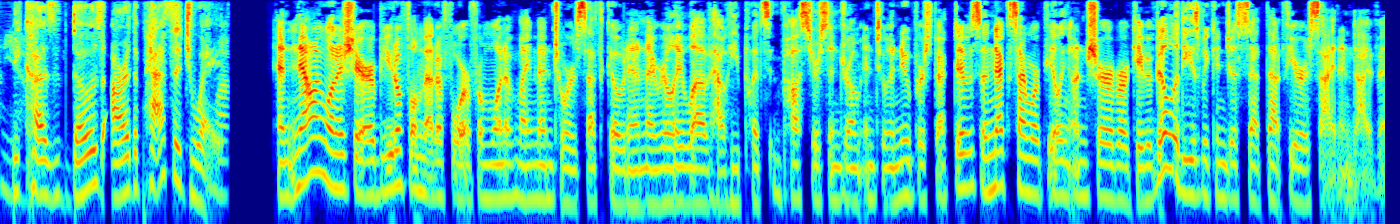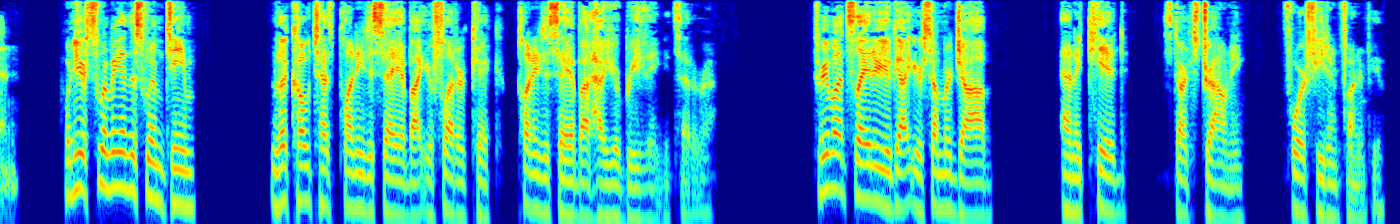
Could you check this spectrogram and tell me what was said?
Yeah. because those are the passageways. Wow. And now I want to share a beautiful metaphor from one of my mentors, Seth Godin. I really love how he puts imposter syndrome into a new perspective. So next time we're feeling unsure of our capabilities, we can just set that fear aside and dive in. When you're swimming in the swim team, the coach has plenty to say about your flutter kick, plenty to say about how you're breathing, etc. Three months later, you got your summer job and a kid starts drowning four feet in front of you.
